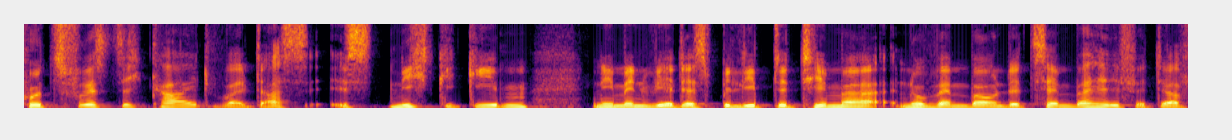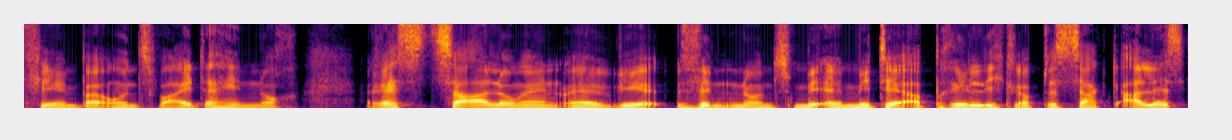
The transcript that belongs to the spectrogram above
Kurzfristigkeit, weil das ist nicht gegeben. Nehmen wir das beliebte Thema November- und Dezemberhilfe, da fehlen bei uns weiterhin noch Restzahlungen. Äh, wir befinden uns äh, Mitte April, ich glaube, das sagt alles.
